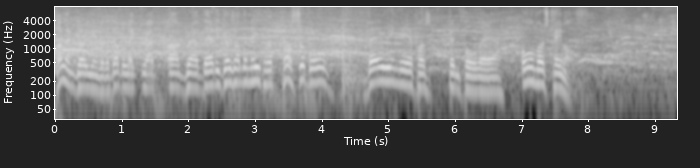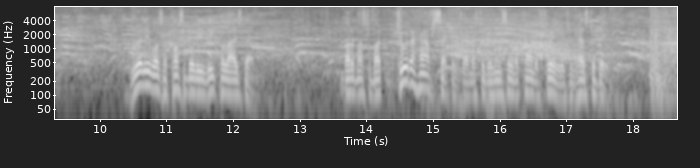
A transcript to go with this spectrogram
Cullen going in with a double leg grab, arm grab there. He goes underneath and a possible, very near pinfall there. Almost came off. Really was a possibility to equalize them. But it must have about two and a half seconds. That must have been instead of a count of three, which it has to be.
